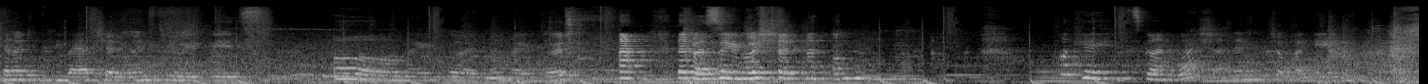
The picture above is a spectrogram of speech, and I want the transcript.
cannot believe I actually went through with this. Oh my god, oh my god. that was so emotional. okay, let's go and wash and then chop again.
